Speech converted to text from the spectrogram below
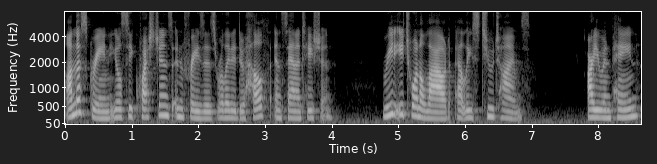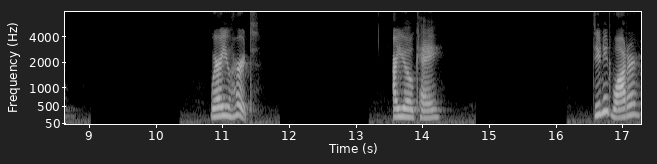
On the screen, you'll see questions and phrases related to health and sanitation. Read each one aloud at least two times. Are you in pain? Where are you hurt? Are you okay? Do you need water?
